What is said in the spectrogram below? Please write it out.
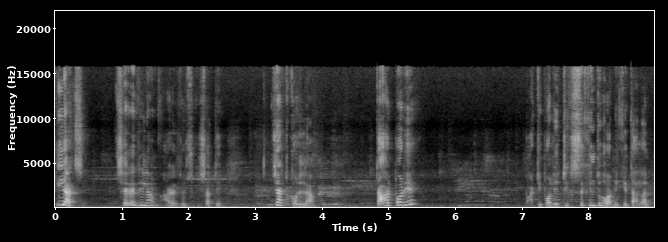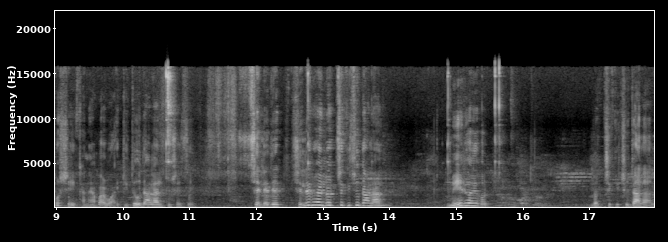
কি আছে? ছেড়ে দিলাম আরেকজনের সাথে চ্যাট করলাম। তারপরে পার্টি পলিটিক্সে কিন্তু অনেকে দালাল পোষে, এখানে আবার ওয়াইটিতেও দালাল পুষেছে। ছেলেদের, ছেলের হয়ে লড়ছে কিছু দালাল, মেয়ের হয়ে লড়ছে কিছু দালাল।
